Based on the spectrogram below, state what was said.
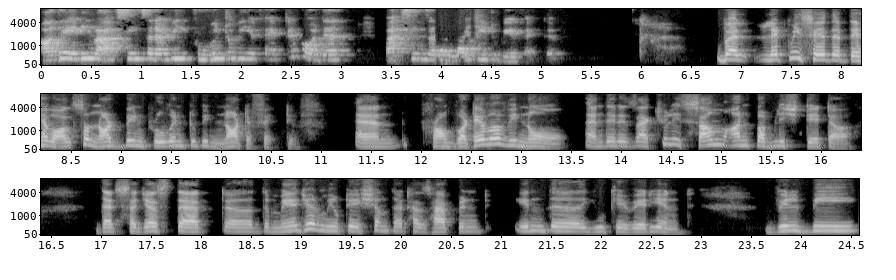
Are there any vaccines that have been proven to be effective, or there vaccines that are likely to be effective? Well, let me say that they have also not been proven to be not effective. And from whatever we know, and there is actually some unpublished data that suggests that uh, the major mutation that has happened in the UK variant will be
